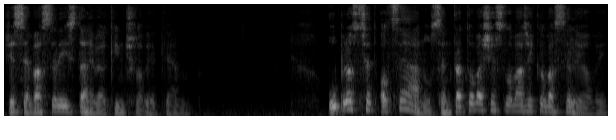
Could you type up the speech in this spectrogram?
že se Vasilij stane velkým člověkem. Uprostřed oceánu jsem tato vaše slova řekl Vasiliovi.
